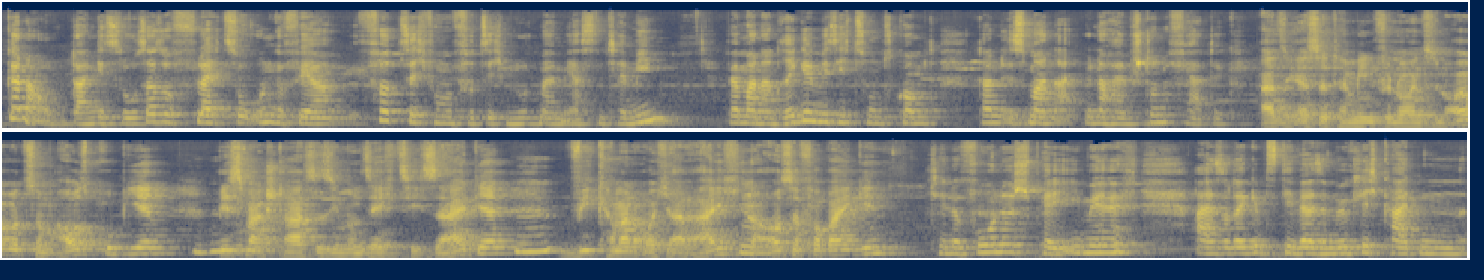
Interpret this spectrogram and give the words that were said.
genau, dann geht's los. Also vielleicht so ungefähr 40, 45 Minuten beim ersten Termin. Wenn man dann regelmäßig zu uns kommt, dann ist man in einer halben Stunde fertig. Also erster Termin für 19 Euro zum Ausprobieren. Mhm. Bismarckstraße 67 seid ihr. Mhm. Wie kann man euch erreichen, außer vorbeigehen? Telefonisch, per E-Mail. Also da gibt es diverse Möglichkeiten, äh,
